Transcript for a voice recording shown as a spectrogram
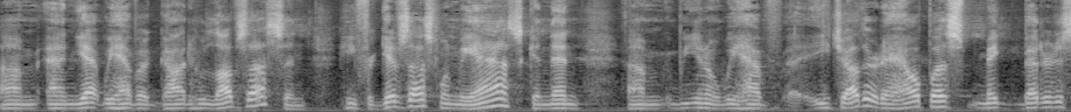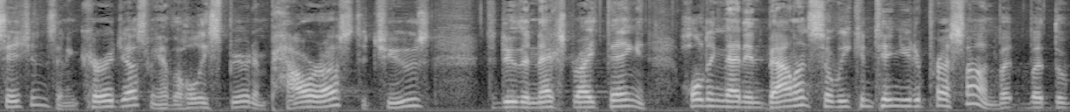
Um, and yet we have a God who loves us and He forgives us when we ask. And then, um, you know, we have each other to help us make better decisions and encourage us. We have the Holy Spirit empower us to choose to do the next right thing and holding that in balance so we continue to press on. But, but the,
